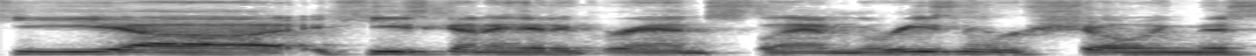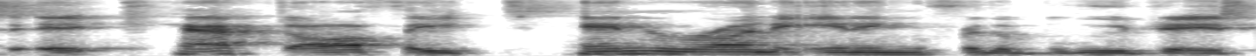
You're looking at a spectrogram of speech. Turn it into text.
he uh, he's going to hit a grand slam. The reason we're showing this, it capped off a 10 run inning for the Blue Jays.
